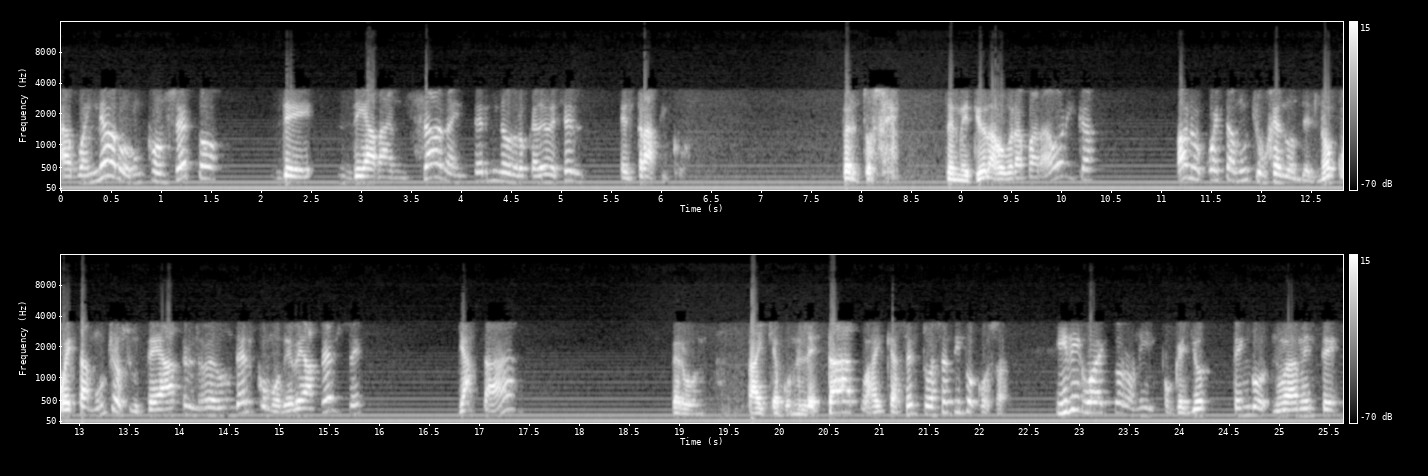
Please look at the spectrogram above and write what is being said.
a Guaynabo es un concepto de, de avanzada en términos de lo que debe ser el tráfico. Pero entonces se metió la obra faraónica. Ah, no cuesta mucho un redondel. No cuesta mucho si usted hace el redondel como debe hacerse. Ya está. Pero hay que ponerle estatuas, hay que hacer todo ese tipo de cosas. Y digo a Héctor O'Neill, porque yo tengo nuevamente,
